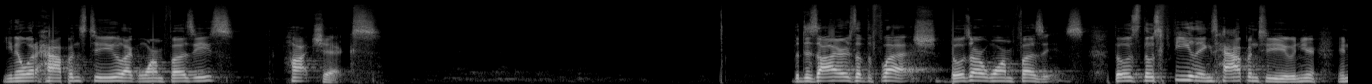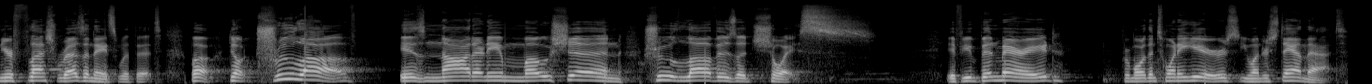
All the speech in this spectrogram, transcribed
You know what happens to you like warm fuzzies? Hot chicks. The desires of the flesh those are warm fuzzies. Those, those feelings happen to you and your, and your flesh resonates with it. But you know, true love is not an emotion. True love is a choice. If you've been married for more than 20 years you understand that.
